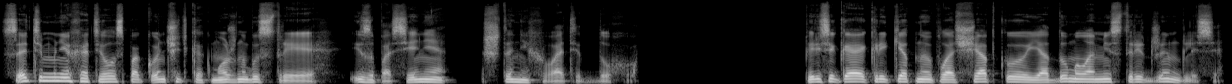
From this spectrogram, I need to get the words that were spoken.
С этим мне хотелось покончить как можно быстрее, из опасения, что не хватит духу. Пересекая крикетную площадку, я думал о мистере Джинглисе,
